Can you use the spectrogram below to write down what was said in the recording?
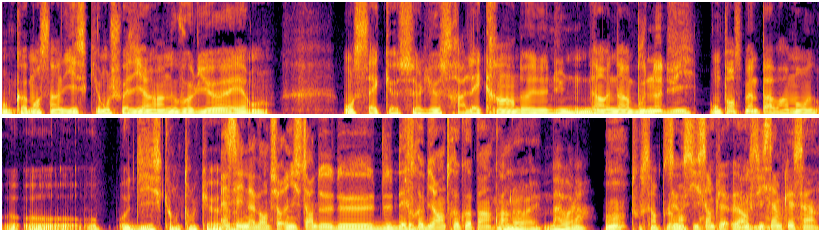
on commence un disque. On choisit un nouveau lieu et on, on sait que ce lieu sera l'écrin d'un bout de notre vie. On pense même pas vraiment au, au- au- au disque en tant que. Ah, c'est une aventure, une histoire de de- de- d'être bien entre copains, quoi. Ouais. Bah voilà, Hum. tout C'est simplement. aussi simple, euh, aussi simple que ça.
